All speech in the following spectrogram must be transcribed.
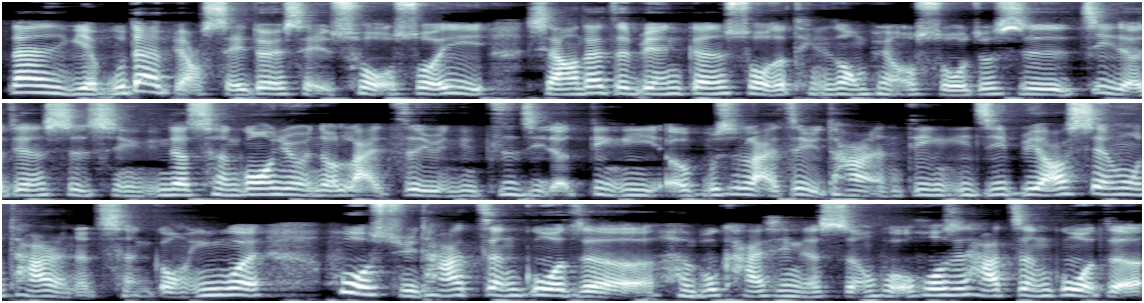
但也不代表谁对谁错。所以想要在这边跟所有的听众朋友说，就是记得一件事情：你的成功永远都来自于你自己的定义，而不是来自于他人定义，以及不要羡慕他人的成功，因为或许他正过着很不开心的生活，或是他正过着。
